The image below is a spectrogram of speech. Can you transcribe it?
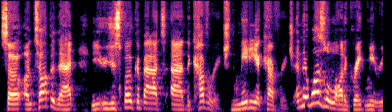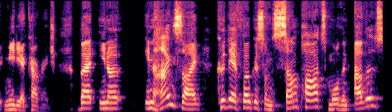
So on top of that, you, you spoke about uh, the coverage, the media coverage, and there was a lot of great media coverage. But you know, in hindsight, could they focus on some parts more than others?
